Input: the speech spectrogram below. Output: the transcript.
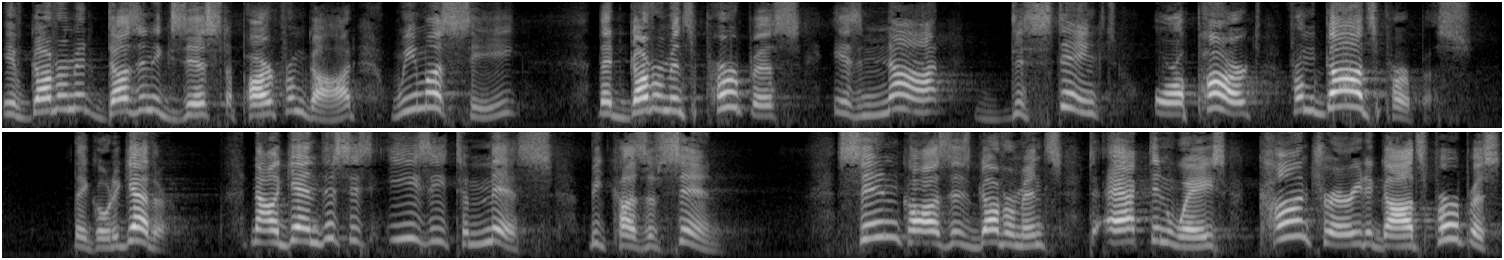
If government doesn't exist apart from God, we must see that government's purpose is not distinct or apart from God's purpose. They go together. Now, again, this is easy to miss because of sin. Sin causes governments to act in ways contrary to God's purpose,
